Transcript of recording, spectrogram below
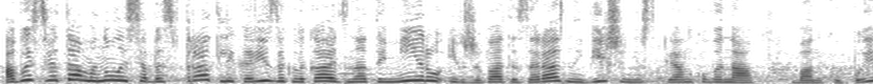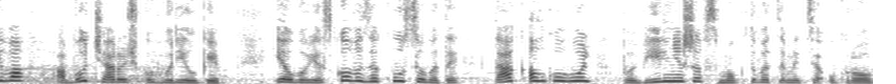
Аби свята минулися без втрат, лікарі закликають знати міру і вживати зараз не більше ніж склянку вина, банку пива або чарочку горілки. І обов'язково закусувати. Так алкоголь повільніше всмоктуватиметься у кров.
